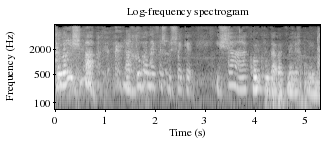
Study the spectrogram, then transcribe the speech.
זה לא נשמע. תעבדו בנפש בשקט. אישה, כל כבודה בת מלך פנימה.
